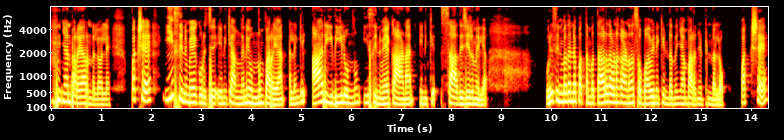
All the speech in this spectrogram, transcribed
ഞാൻ പറയാറുണ്ടല്ലോ അല്ലേ? പക്ഷേ ഈ സിനിമയെക്കുറിച്ച് എനിക്ക് അങ്ങനെയൊന്നും പറയാൻ അല്ലെങ്കിൽ ആ രീതിയിലൊന്നും ഈ സിനിമയെ കാണാൻ എനിക്ക് സാധിച്ചിരുന്നില്ല. ഒരു സിനിമ തന്നെ പത്തൊമ്പത്താറ് തവണ കാണുന്ന സ്വഭാവം എനിക്കുണ്ടെന്ന് ഞാൻ പറഞ്ഞിട്ടുണ്ടല്ലോ. പക്ഷേ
